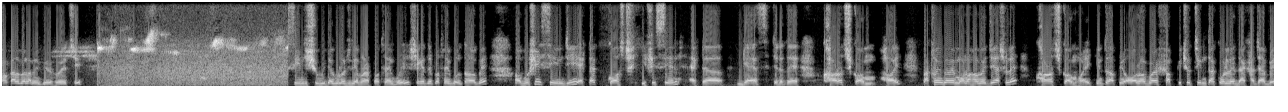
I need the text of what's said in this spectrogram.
সকালবেলা আমি বের হয়েছি সিএনজি সুবিধাগুলো যদি আমরা প্রথমে বলি, সেক্ষেত্রে প্রথমে বলতে হবে, অবশ্যই সিএনজি একটা কস্ট ইফিসিয়েন্ট একটা গ্যাস যেটাতে খরচ কম হয়। প্রাথমিকভাবে মনে হবে যে আসলে খরচ কম হয়, কিন্তু আপনি অল ওভার সবকিছু চিন্তা করলে দেখা যাবে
